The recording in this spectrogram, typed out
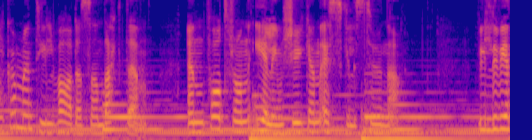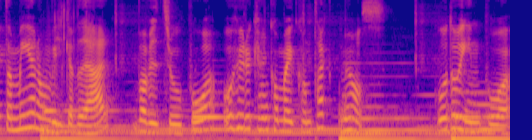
Välkommen till vardagsandakten, en podd från Elimkyrkan Eskilstuna. Vill du veta mer om vilka vi är, vad vi tror på och hur du kan komma i kontakt med oss? Gå då in på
